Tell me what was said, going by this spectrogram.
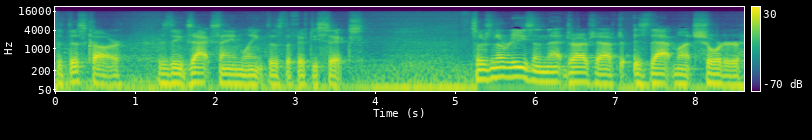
that this car is the exact same length as the 56. So there's no reason that drive shaft is that much shorter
